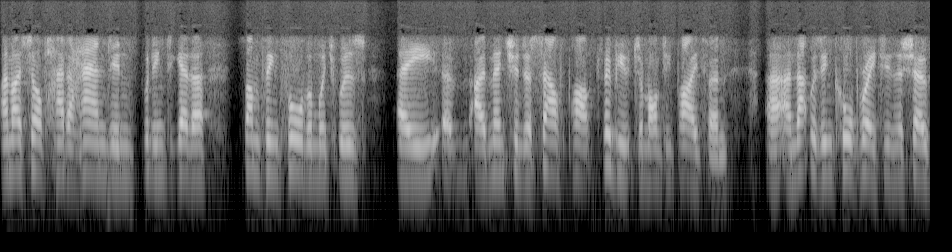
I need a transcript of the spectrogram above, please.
I myself had a hand in putting together something for them, which was a, uh, I mentioned a South Park tribute to Monty Python, uh, and that was incorporated in the show.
